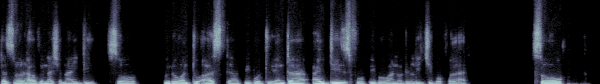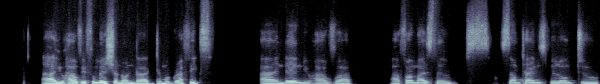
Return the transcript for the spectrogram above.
does not have a national ID. So we don't want to ask uh, people to enter IDs for people who are not eligible for that. So uh, you have information on the demographics, uh, and then you have uh, uh, farmers s- sometimes belong to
